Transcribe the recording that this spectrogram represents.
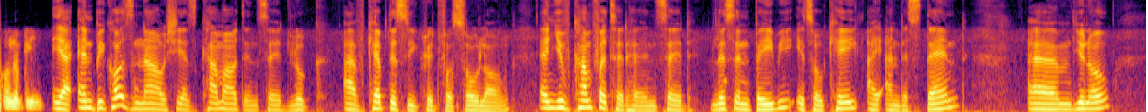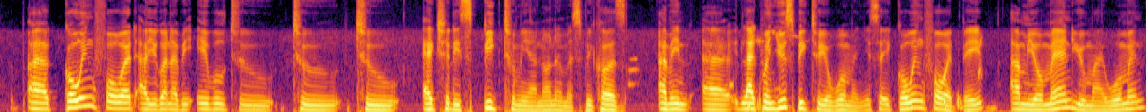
gonna be. Yeah, and because now she has come out and said, "Look, I've kept the secret for so long," and you've comforted her and said, "Listen, baby, it's okay. I understand." Um, you know, uh, going forward, are you gonna be able to to to actually speak to me anonymous? Because I mean, uh, like when you speak to your woman, you say, "Going forward, babe, I'm your man, you're my woman."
